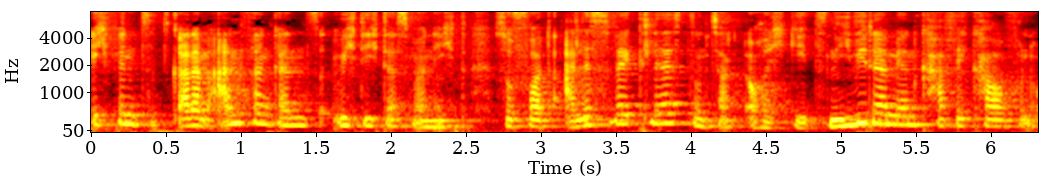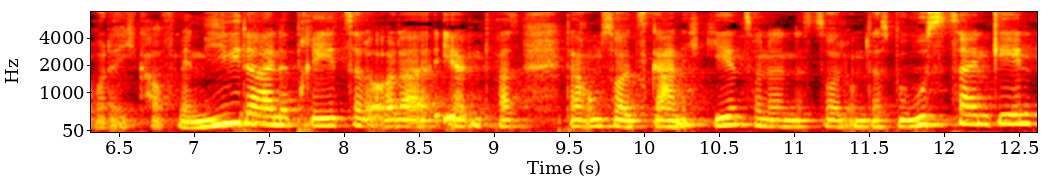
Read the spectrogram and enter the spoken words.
ich finde es jetzt gerade am Anfang ganz wichtig, dass man nicht sofort alles weglässt und sagt, oh, ich gehe jetzt nie wieder mir einen Kaffee kaufen oder ich kaufe mir nie wieder eine Brezel oder irgendwas. Darum soll es gar nicht gehen, sondern es soll um das Bewusstsein gehen.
